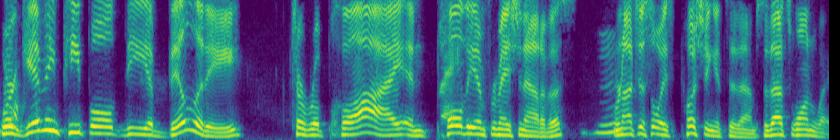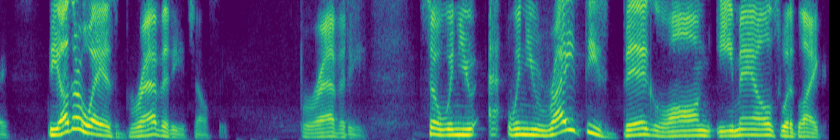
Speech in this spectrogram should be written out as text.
We're giving people the ability to reply and pull the information out of us. Mhm. We're not just always pushing it to them. So that's one way. The other way is brevity, Chelsea. Brevity. So when you when you write these big long emails with like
